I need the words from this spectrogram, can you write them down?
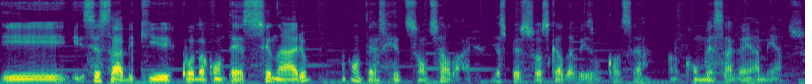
E, e, você sabe que quando acontece cenário, acontece redução de salário. E as pessoas cada vez vão começar, vão começar a ganhar menos.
